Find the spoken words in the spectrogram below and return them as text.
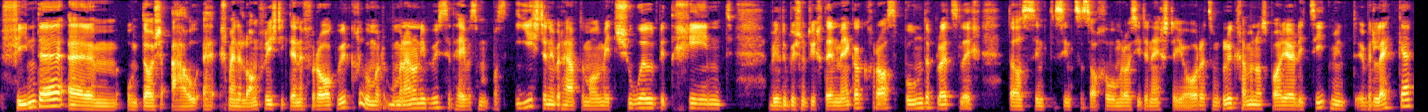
finden. Ähm, und da ist auch, äh, ich meine, langfristig diese Frage wirklich, wo wir, wo wir auch noch nicht wissen, hey, was, was ist denn überhaupt einmal mit Schule, mit Kind? Weil du bist natürlich dann mega krass gebunden plötzlich. Das sind, sind so Sachen, wo wir uns in den nächsten Jahren, zum Glück haben wir noch ein paar Jahre Zeit, müssen überlegen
